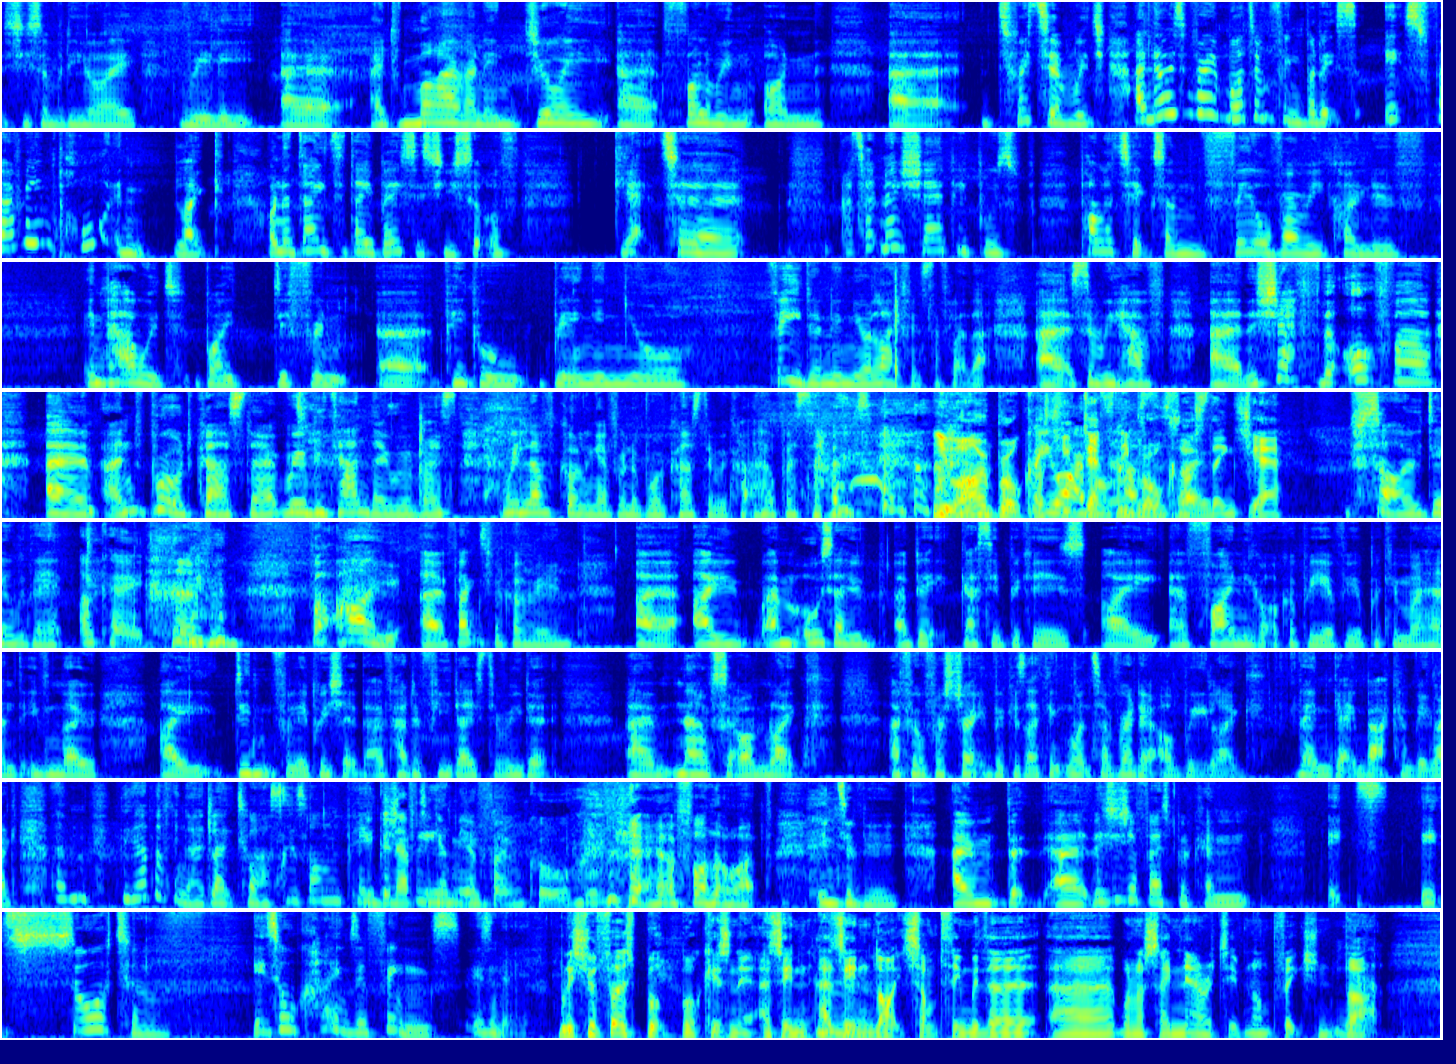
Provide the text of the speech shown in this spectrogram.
she's somebody who I really uh, admire and enjoy uh, following on uh, Twitter, which I know is a very modern thing, but it's it's very important. Like on a day to day basis, you sort of get to I don't know share people's politics and feel very kind of empowered by different uh, people being in your feed and in your life and stuff like that. Uh, so we have uh, the chef, the author, um, and broadcaster Ruby Tandoh with us. We love calling everyone a broadcaster. We can't help ourselves. you are a broadcaster. you You, are definitely broadcaster, broadcast so- things, yeah. so deal with it. Okay. But hi, uh, thanks for coming. Uh, I am also a bit gutted because I have finally got a copy of your book in my hand, even though I didn't fully appreciate that. I've had a few days to read it um, now, so I'm like, I feel frustrated because I think once I've read it, I'll be like, then getting back and being like, um, the other thing I'd like to ask is on page. You're gonna have to give me a phone call. yeah, a follow up interview. Um, but uh, this is your first book, and it's it's sort of it's all kinds of things, isn't it? Well, it's your first book book, isn't it? As in, as Mm. in, like something with a uh, when I say narrative, non-fiction. But Yeah.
